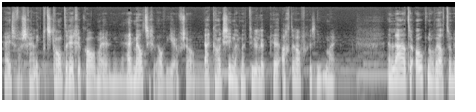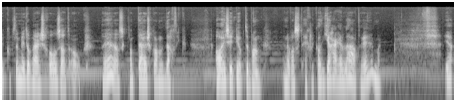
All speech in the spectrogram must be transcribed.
hij is waarschijnlijk op het strand terechtgekomen. En hij meldt zich wel weer of zo. Ja, krankzinnig natuurlijk, achteraf gezien. Maar... En later ook nog wel, toen ik op de middelbare school zat ook. Hè, als ik dan thuis kwam, dacht ik... Oh, hij zit nu op de bank. En dan was het eigenlijk al jaren later. Hè? Maar ja,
